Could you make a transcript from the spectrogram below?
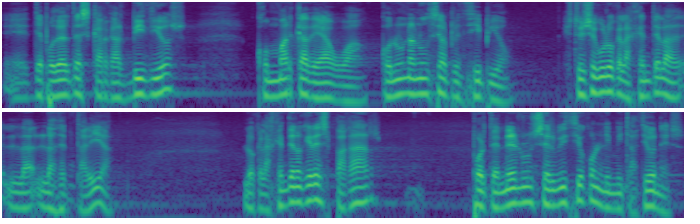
eh, de poder descargar vídeos con marca de agua, con un anuncio al principio, estoy seguro que la gente la, aceptaría. Lo que la gente no quiere es pagar por tener un servicio con limitaciones.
